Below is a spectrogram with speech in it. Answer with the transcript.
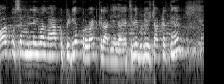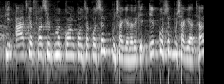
और क्वेश्चन मिलने के बाद वहाँ आपको पीडीएफ प्रोवाइड करा दिया जाएगा। चलिए वीडियो स्टार्ट करते हैं कि आज के फ़र्स्ट शिफ्ट में कौन कौन सा क्वेश्चन पूछा गया था। देखिए, एक क्वेश्चन पूछा गया था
